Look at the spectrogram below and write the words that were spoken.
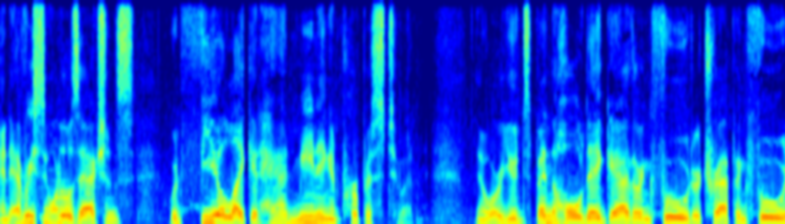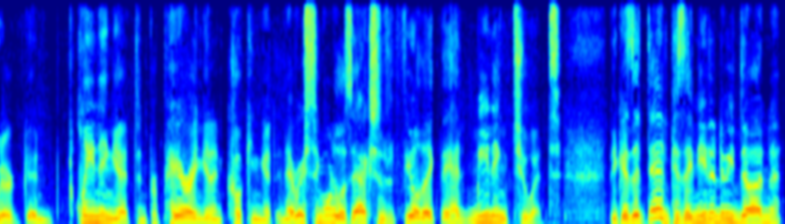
And every single one of those actions would feel like it had meaning and purpose to it. You know, or you'd spend the whole day gathering food or trapping food or and cleaning it and preparing it and cooking it. And every single one of those actions would feel like they had meaning to it. Because it did, because they needed to be done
